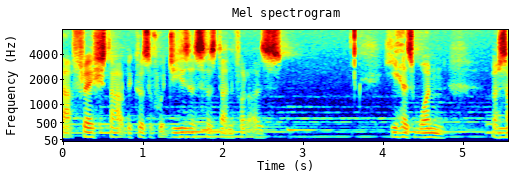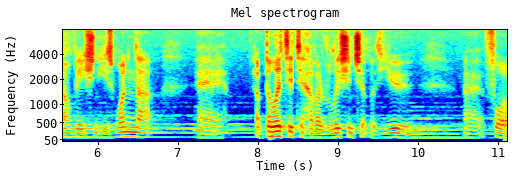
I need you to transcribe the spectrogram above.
that fresh start because of what Jesus has done for us. He has won our salvation, He's won that uh, ability to have a relationship with you uh, for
